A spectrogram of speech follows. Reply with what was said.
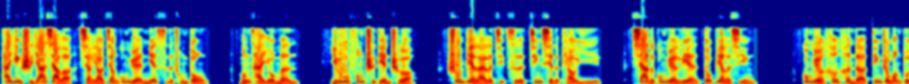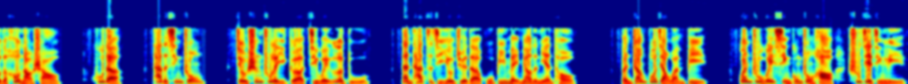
他硬是压下了想要将公园捏死的冲动，猛踩油门，一路风驰电掣，顺便来了几次惊险的漂移，吓得公园脸都变了形。公园恨恨的盯着汪铎的后脑勺，忽的，他的心中就生出了一个极为恶毒，但他自己又觉得无比美妙的念头。本章播讲完毕。关注微信公众号“书界锦鲤”，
